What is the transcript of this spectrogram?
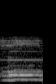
Hey.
